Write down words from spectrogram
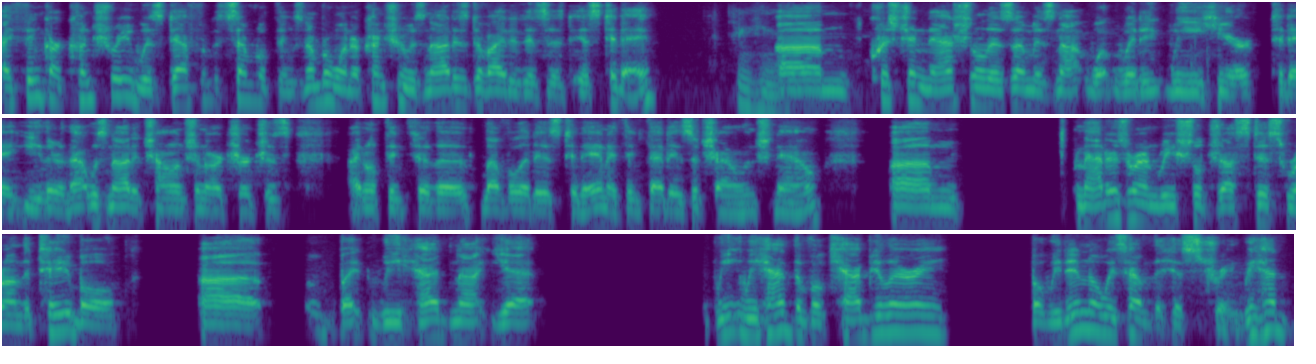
I think our country was definitely several things. Number one, our country was not as divided as it is today. Mm-hmm. Um, Christian nationalism is not what we hear today either. That was not a challenge in our churches. I don't think to the level it is today, and I think that is a challenge now. Um, matters around racial justice were on the table, uh, but we had not yet. We we had the vocabulary, but we didn't always have the history. We had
